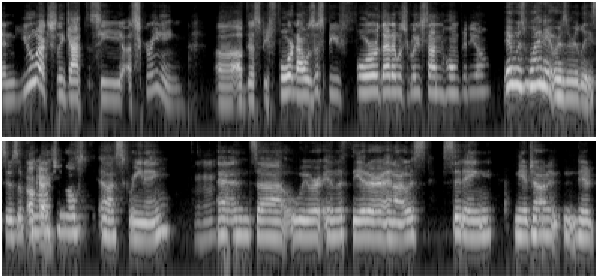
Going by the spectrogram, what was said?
and you actually got to see a screening uh, of this before. Now, was this before that it was released on home video? It was when it was released. It was a promotional okay. uh, screening, mm-hmm. and uh, we were in the theater, and I was sitting near John, near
